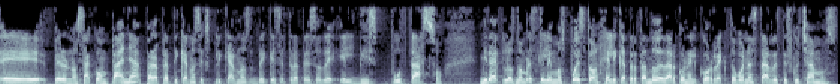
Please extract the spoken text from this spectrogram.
eh, pero nos acompaña para platicarnos, explicarnos de qué se trata eso de el disputazo. Mira los nombres que le hemos puesto, Angélica, tratando de dar con el correcto. Buenas tardes, te escuchamos.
